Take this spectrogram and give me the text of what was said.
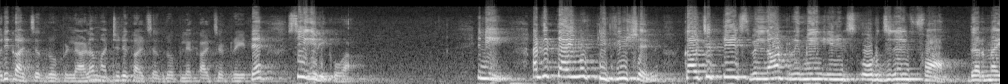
ഒരു കൾച്ചർ ഗ്രൂപ്പിലെ ആൾ മറ്റൊരു കൾച്ചർ ഗ്രൂപ്പിലെ കൾച്ചർ ട്രേറ്റ് സ്വീകരിക്കുക. ഇനി at the time of diffusion culture traits will not remain in its original form there might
